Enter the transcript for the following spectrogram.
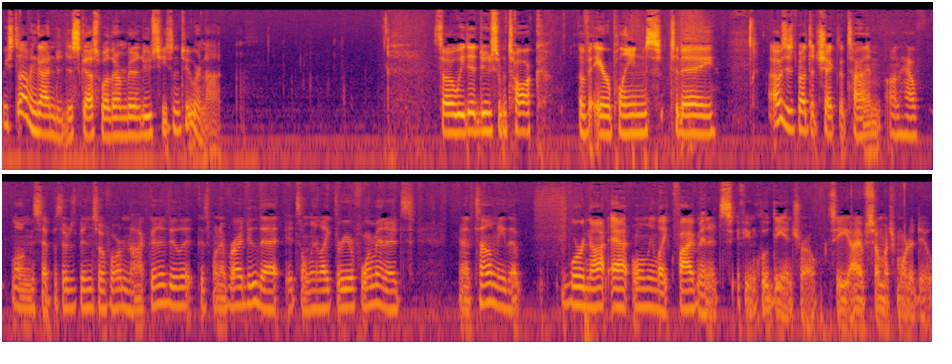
We still haven't gotten to discuss whether I'm going to do season two or not. So, we did do some talk of airplanes today. I was just about to check the time on how long this episode has been so far. I'm not going to do it because whenever I do that, it's only like three or four minutes. And tell me that we're not at only like five minutes if you include the intro. See, I have so much more to do.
